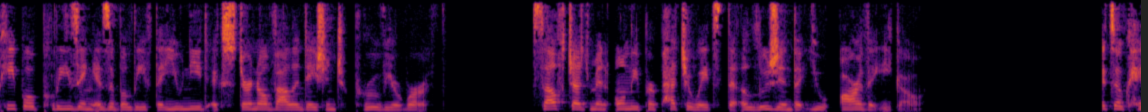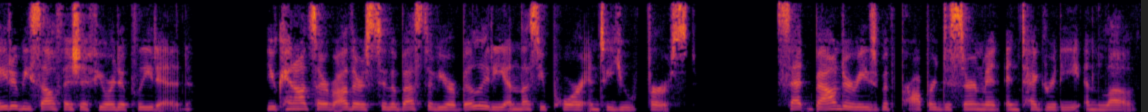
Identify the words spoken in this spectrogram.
People pleasing is a belief that you need external validation to prove your worth. Self judgment only perpetuates the illusion that you are the ego. It's okay to be selfish if you're depleted. You cannot serve others to the best of your ability unless you pour into you first. Set boundaries with proper discernment, integrity, and love.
